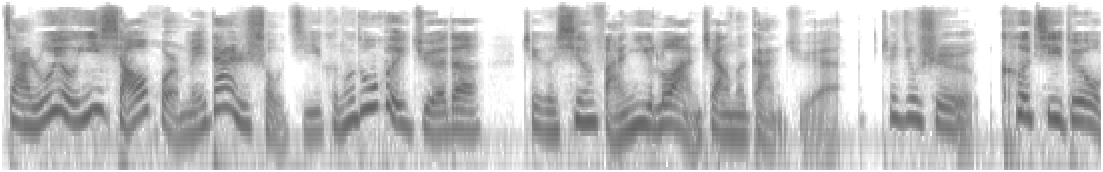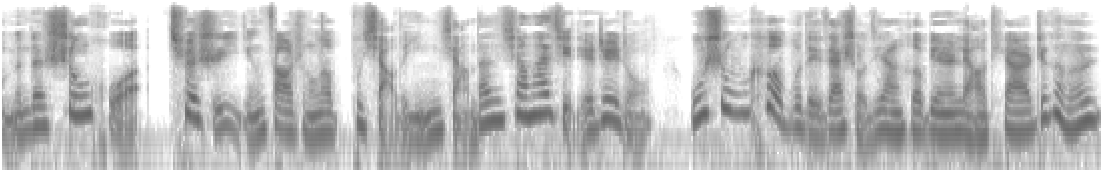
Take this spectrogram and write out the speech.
假如有一小会儿没带着手机，可能都会觉得这个心烦意乱这样的感觉。这就是科技对我们的生活确实已经造成了不小的影响。但是像他姐姐这种无时无刻不得在手机上和别人聊天儿，这可能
